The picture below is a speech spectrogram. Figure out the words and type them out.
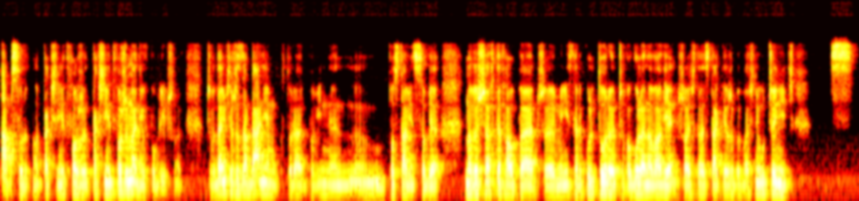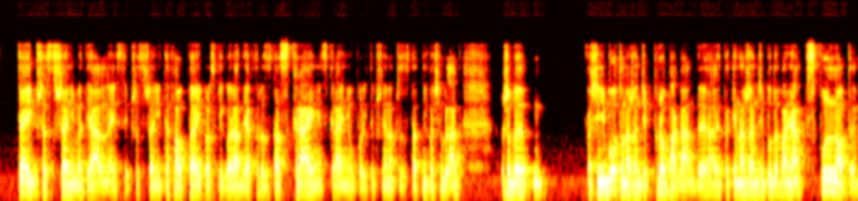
absurd. No, tak, się nie tworzy, tak się nie tworzy mediów publicznych. Czy wydaje mi się, że zadaniem, które powinien um, postawić sobie nowy szef TVP, czy minister kultury, czy w ogóle nowa większość, to jest takie, żeby właśnie uczynić z tej przestrzeni medialnej, z tej przestrzeni TVP i Polskiego Radia, która została skrajnie, skrajnie upolityczniona przez ostatnich 8 lat, żeby właśnie nie było to narzędzie propagandy, ale takie narzędzie budowania wspólnoty.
